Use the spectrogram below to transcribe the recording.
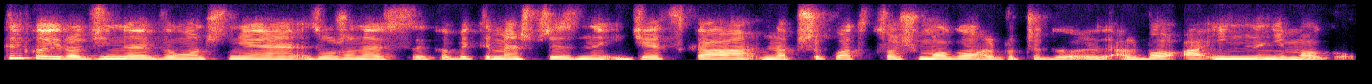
tylko i rodziny wyłącznie złożone z kobiety, mężczyzny i dziecka na przykład coś mogą albo, czego, albo a inne nie mogą.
